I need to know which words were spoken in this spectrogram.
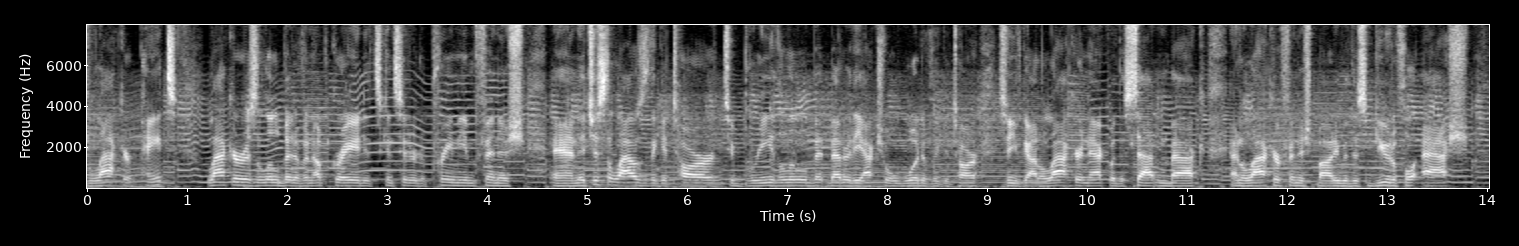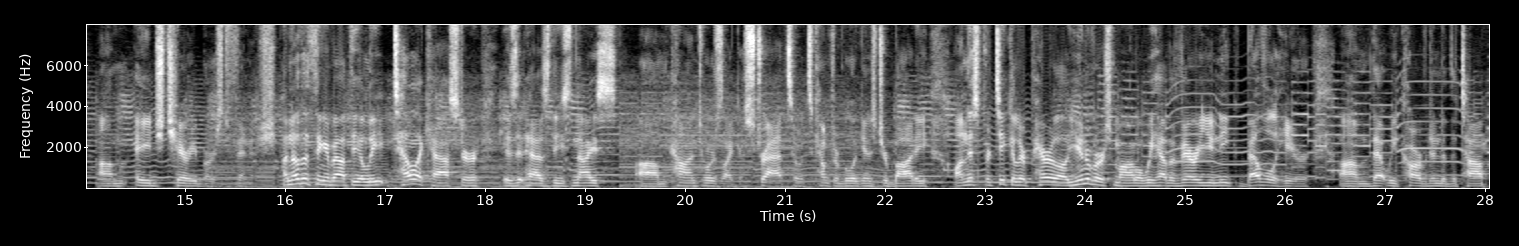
Lacquer paint. Lacquer is a little bit of an upgrade. It's considered a premium finish and it just allows the guitar to breathe a little bit better, the actual wood of the guitar. So you've got a lacquer neck with a satin back and a lacquer finished body with this beautiful ash um, aged cherry burst finish. Another thing about the Elite Telecaster is it has these nice um, contours like a Strat so it's comfortable against your body. On this particular Parallel Universe model we have a very unique bevel here um, that we carved into the top.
